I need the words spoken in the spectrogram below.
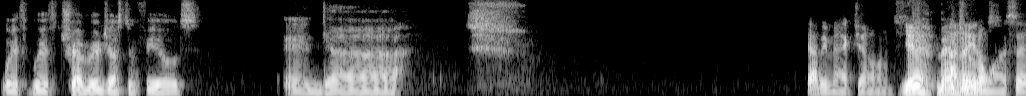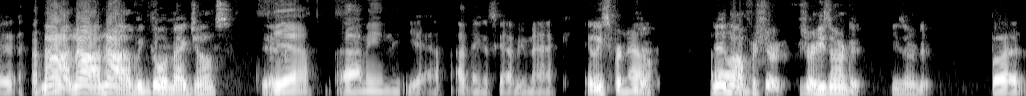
with with Trevor, Justin Fields, and uh gotta be Mac Jones. Yeah, Mac I know Jones. you don't want to say it. nah, nah, nah. We can go with Mac Jones. Yeah. yeah. I mean, yeah, I think it's gotta be Mac. At least for now. Yeah, yeah um, no, for sure. For sure. He's earned it. He's earned it. But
